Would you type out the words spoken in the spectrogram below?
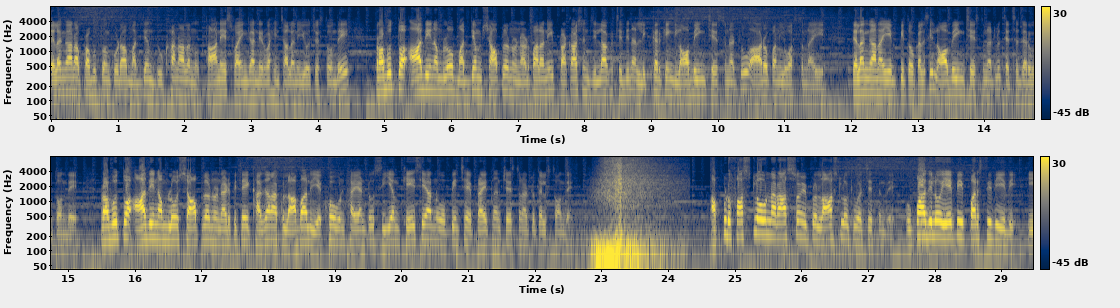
తెలంగాణ ప్రభుత్వం కూడా మద్యం దుకాణాలను తానే స్వయంగా నిర్వహించాలని యోచిస్తోంది. ప్రభుత్వ ఆధీనంలో మద్యం షాపులను నడపాలని ప్రకాశం జిల్లాకు చెందిన లిక్కర్ కింగ్ లాబింగ్ చేస్తున్నట్లు ఆరోపణలు వస్తున్నాయి. తెలంగాణ ఎంపీతో కలిసి లాబింగ్ చేస్తున్నట్లు చర్చ జరుగుతోంది. ప్రభుత్వ ఆధీనంలో షాపులను నడిపితే ఖజానాకు లాభాలు ఎక్కువ ఉంటాయంటూ సీఎం కేసీఆర్ను ఒప్పించే ప్రయత్నం చేస్తున్నట్లు తెలుస్తోంది. అప్పుడు ఫస్ట్లో ఉన్న రాష్ట్రం ఇప్పుడు లాస్ట్లోకి వచ్చేసింది. ఉపాధిలో ఏపీ పరిస్థితి ఇది. ఈ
